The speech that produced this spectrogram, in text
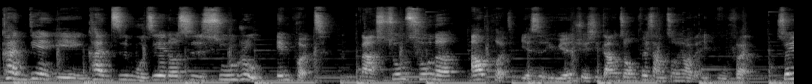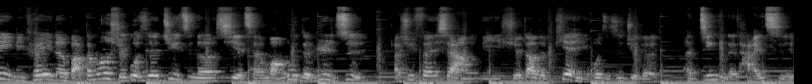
看电影、看字幕，这些都是输入 （input）。那输出呢 （output） 也是语言学习当中非常重要的一部分。所以你可以呢，把刚刚学过这些句子呢，写成网络的日志，来去分享你学到的片语，或者是觉得很经典的台词，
